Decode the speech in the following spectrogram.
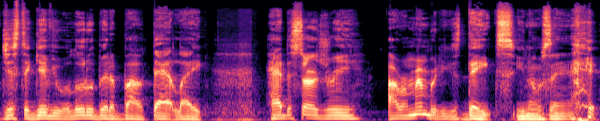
just to give you a little bit about that, like had the surgery. I remember these dates, you know what I'm saying?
